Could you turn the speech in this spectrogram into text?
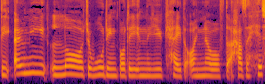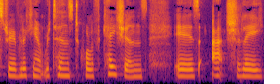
The only large awarding body in the UK that I know of that has a history of looking at returns to qualifications is actually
